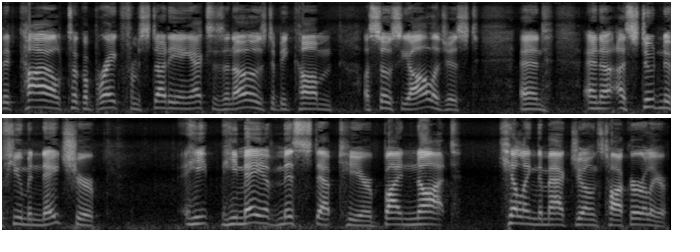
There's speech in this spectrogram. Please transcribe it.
that Kyle took a break from studying X's and O's to become a sociologist and, and a, a student of human nature, he, he may have misstepped here by not killing the Mac Jones talk earlier,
